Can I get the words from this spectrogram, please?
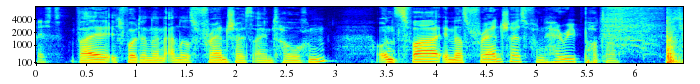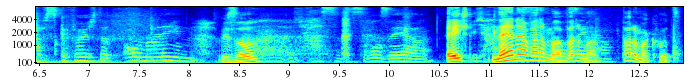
Echt? Weil ich wollte in ein anderes Franchise eintauchen. Und zwar in das Franchise von Harry Potter. Ich hab's gefürchtet. Oh nein. Wieso? Ich hasse es so sehr. Echt? Nein, nein, warte mal, warte sehr. mal. Warte mal kurz.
